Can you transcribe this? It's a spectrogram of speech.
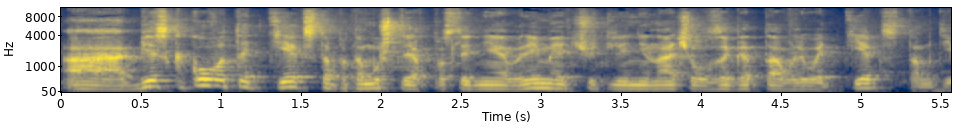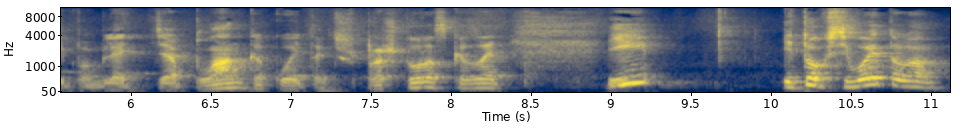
а, без какого-то текста, потому что я в последнее время чуть ли не начал заготавливать текст, там типа, блядь, тебя план какой-то, про что рассказать. И итог всего этого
